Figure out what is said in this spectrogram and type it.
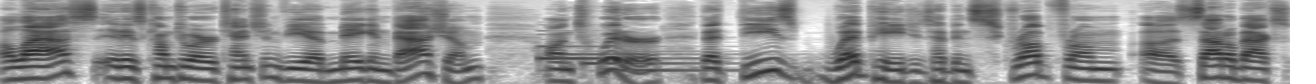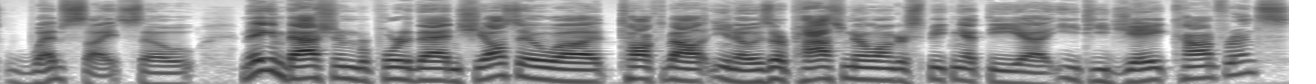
Alas, it has come to our attention via Megan Basham on Twitter that these web pages have been scrubbed from uh, Saddleback's website. So Megan Basham reported that, and she also uh, talked about, you know, is their pastor no longer speaking at the uh, ETJ conference,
